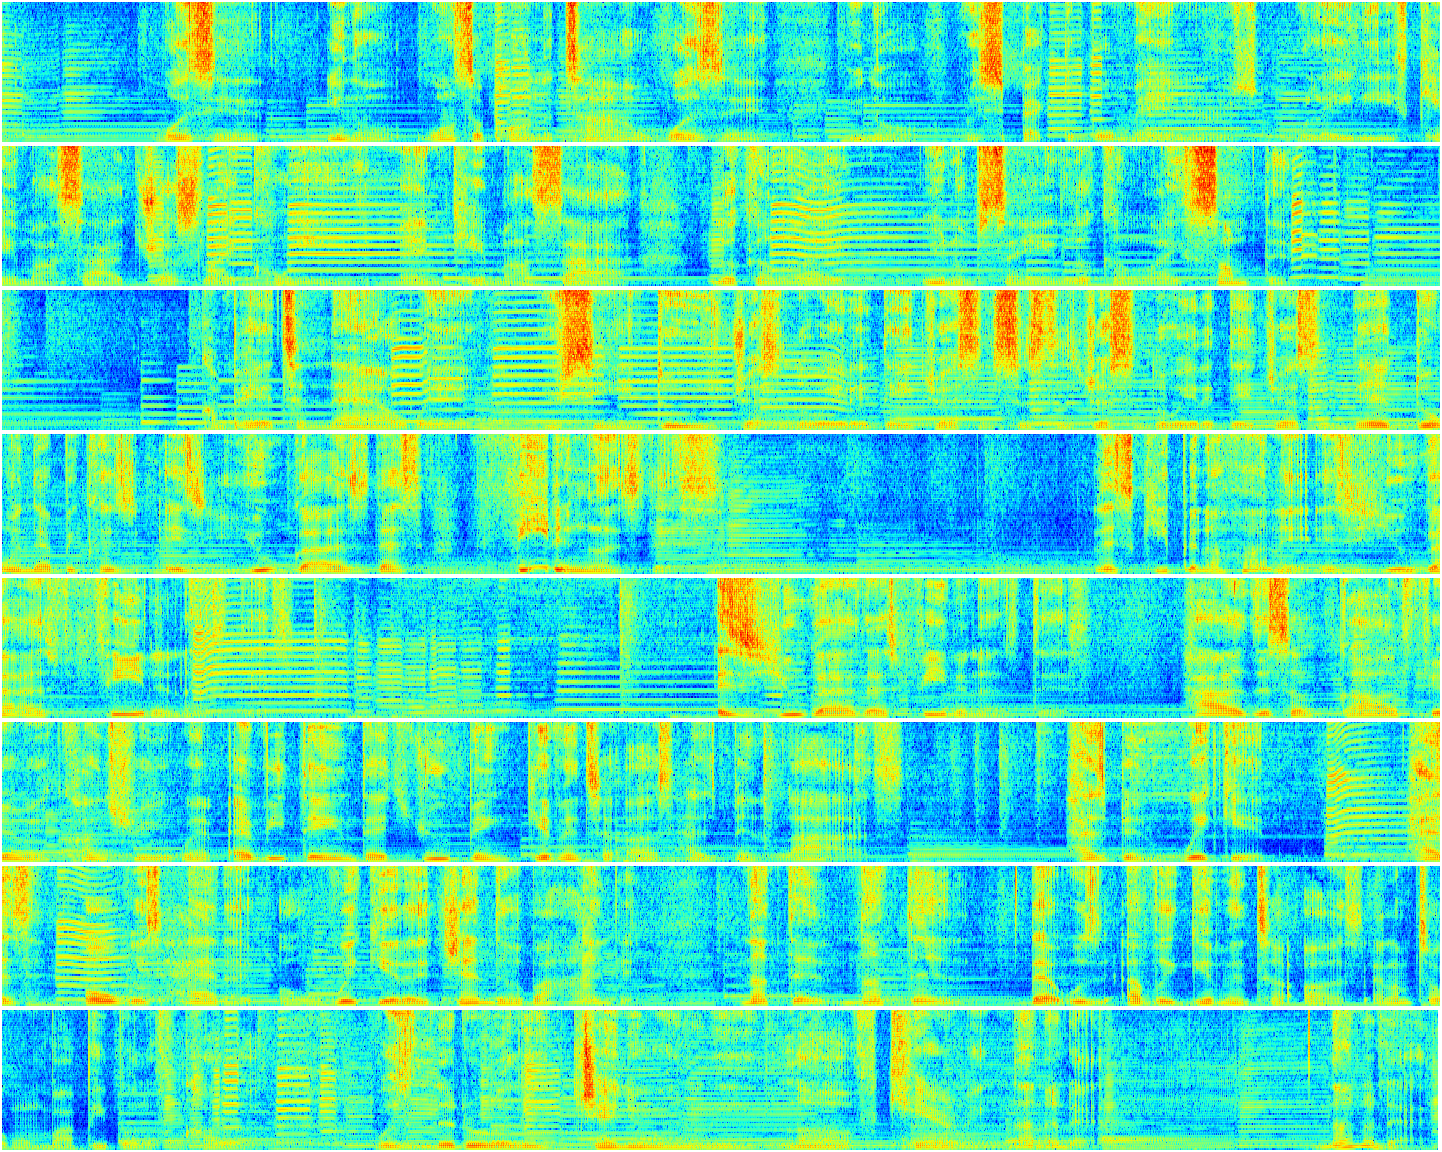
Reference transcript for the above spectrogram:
wasn't, you know, once upon a time wasn't, you know, respectable manners. Ladies came outside dressed like queens. Men came outside looking like, you know what I'm saying, looking like something compared to now where you seeing dudes dressing the way that they dress and sisters dressing the way that they dress and they're doing that because it's you guys that's feeding us this let's keep it a hundred it's you guys feeding us this it's you guys that's feeding us this how is this a god-fearing country when everything that you've been given to us has been lies has been wicked has always had a, a wicked agenda behind it. Nothing, nothing that was ever given to us, and I'm talking about people of color, was literally genuinely love, caring. None of that. None of that.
